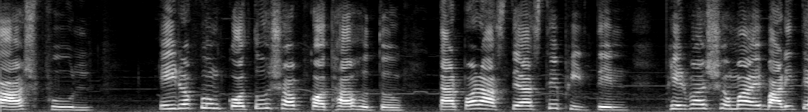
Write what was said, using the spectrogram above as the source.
কাশ ফুল। এই রকম কত সব কথা হতো। তারপর আস্তে আস্তে ফিরতেন। ফেরবার সময় বাড়িতে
